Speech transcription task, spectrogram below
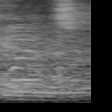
Americans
